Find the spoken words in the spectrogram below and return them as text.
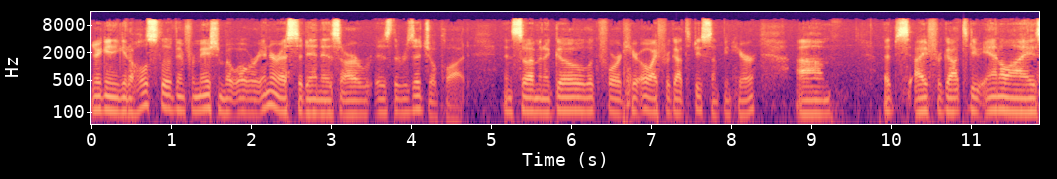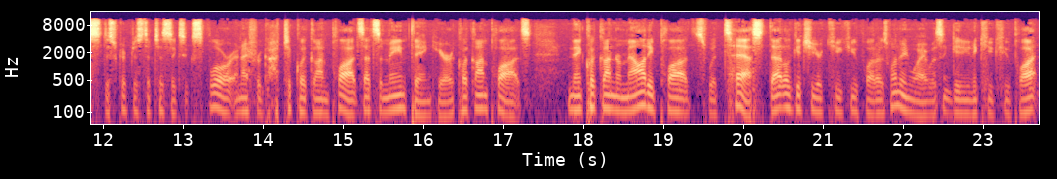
You're going to get a whole slew of information, but what we're interested in is our is the residual plot. And so I'm going to go look for it here. Oh, I forgot to do something here. Um, I forgot to do Analyze, Descriptive Statistics, Explore, and I forgot to click on Plots. That's the main thing here. Click on Plots, and then click on Normality Plots with Test. That'll get you your QQ plot. I was wondering why I wasn't getting a QQ plot,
